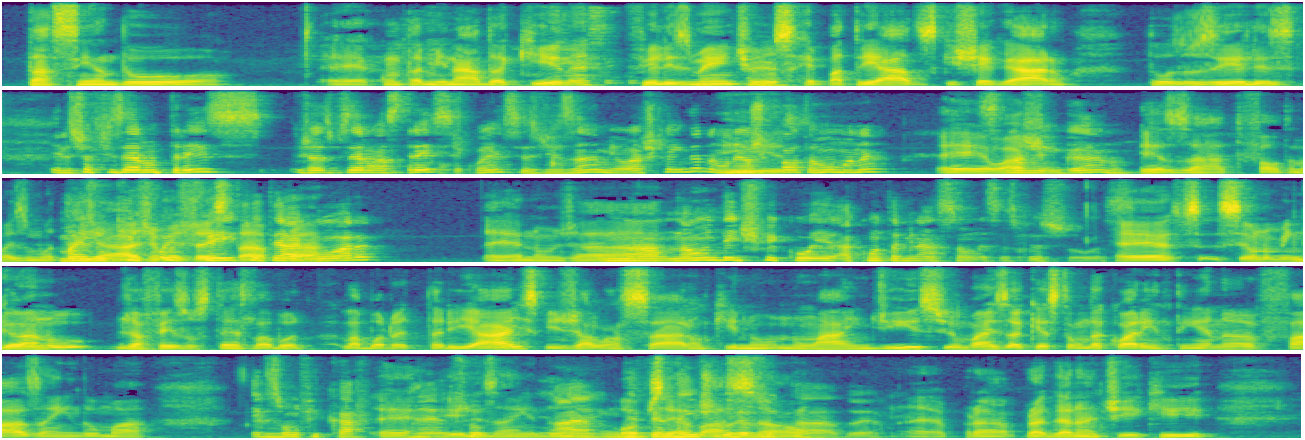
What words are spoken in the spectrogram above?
estar sendo é, contaminado aqui, né? Felizmente É. os repatriados que chegaram, todos eles, Eles já fizeram três. Já fizeram as três sequências de exame? Eu acho que ainda não, né? Acho que falta uma, né? é, Se eu não acho, me engano. exato, falta mais uma Mas o que triagem, foi mas já feito está até pra, agora é, não já não, não identificou a contaminação dessas pessoas. É, se eu não me engano, já fez os testes labo- laboratoriais, que já lançaram que não, não há indício, mas a questão da quarentena faz ainda uma. Eles vão ficar. É, né, eles sob- ainda ah, independente do observação. resultado. É. É, para garantir que,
